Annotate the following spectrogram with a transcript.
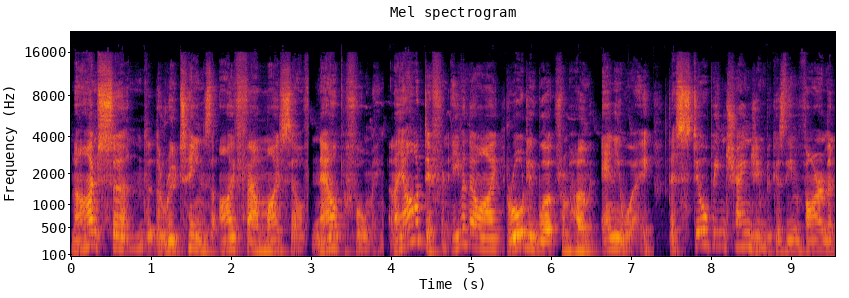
Now, I'm certain that the routines that I've found myself now performing, and they are different, even though I broadly work from home anyway, they're still been changing because the environment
